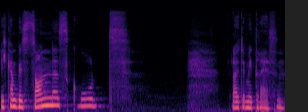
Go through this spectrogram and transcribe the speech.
Ich kann besonders gut Leute mitreißen.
